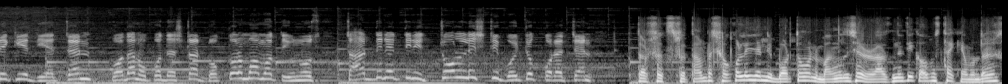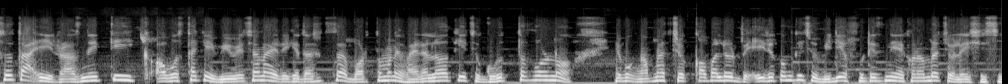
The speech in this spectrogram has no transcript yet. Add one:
দেখিয়ে দিয়েছেন প্রধান উপদেষ্টা ডক্টর মোহাম্মদ ইউনুস চার দিনে তিনি চল্লিশটি বৈঠক করেছেন দর্শক শ্রোতা, আমরা সকলেই জানি বর্তমানে বাংলাদেশের রাজনৈতিক অবস্থা কেমন। দর্শক শ্রোতা, এই রাজনৈতিক অবস্থাকে বিবেচনায় রেখে দর্শক শ্রোতা, বর্তমানে ভাইরাল হওয়া কিছু গুরুত্বপূর্ণ এবং আপনার চোখ কপালে উঠবে এইরকম কিছু ভিডিও ফুটেজ নিয়ে এখন আমরা চলে এসেছি।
